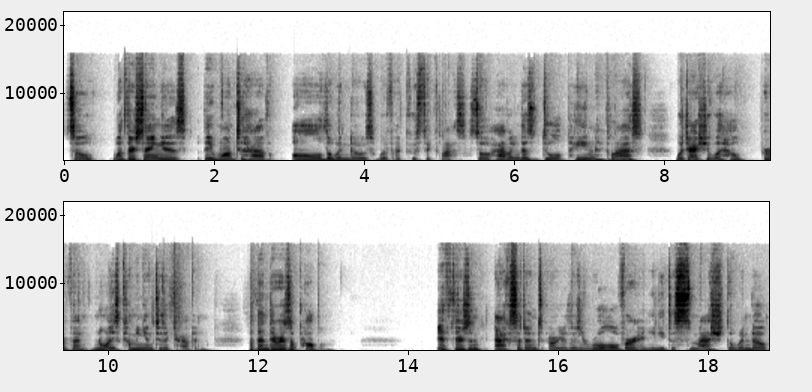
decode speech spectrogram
So what they're saying is they want to have all the windows with acoustic glass. So having this dual pane glass, which actually will help prevent noise coming into the cabin. But then there is a problem. If there's an accident or there's a rollover and you need to smash the window,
